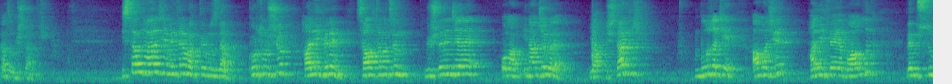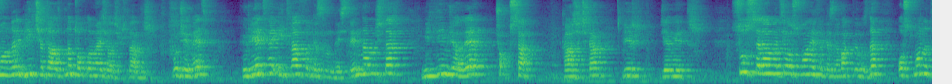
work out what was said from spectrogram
katılmışlardır. İslam Tarih Cemiyeti'ne baktığımızda kurtuluşu halifenin, saltanatın güçleneceğine olan inanca göre yapmışlardır. Buradaki amacı halifeye bağlılık ve Müslümanları bir çatı altında toplamaya çalışmışlardır. Bu cemiyet Hürriyet ve İtilaf Fırkası'nın desteğini de almışlar. Milli mücadeleye çok sert karşı çıkan bir cemiyettir. Sulh Selameti Osmaniye Fırkası'na baktığımızda Osmanlı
